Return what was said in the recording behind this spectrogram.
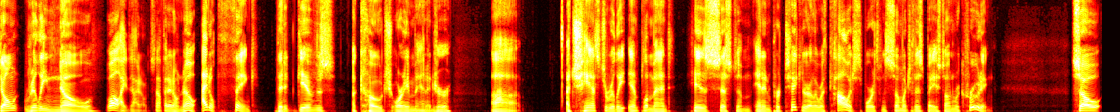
don't really know. Well, I, I don't. It's not that I don't know. I don't think that it gives a coach or a manager uh, a chance to really implement his system, and in particular with college sports, when so much of it is based on recruiting. So,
